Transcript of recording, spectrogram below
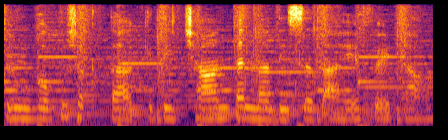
तुम्ही बघू शकता किती छान त्यांना दिसत आहे फेटा.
